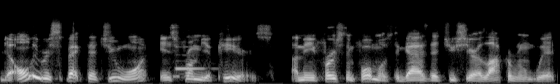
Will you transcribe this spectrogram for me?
the only respect that you want is from your peers. I mean, first and foremost, the guys that you share a locker room with,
